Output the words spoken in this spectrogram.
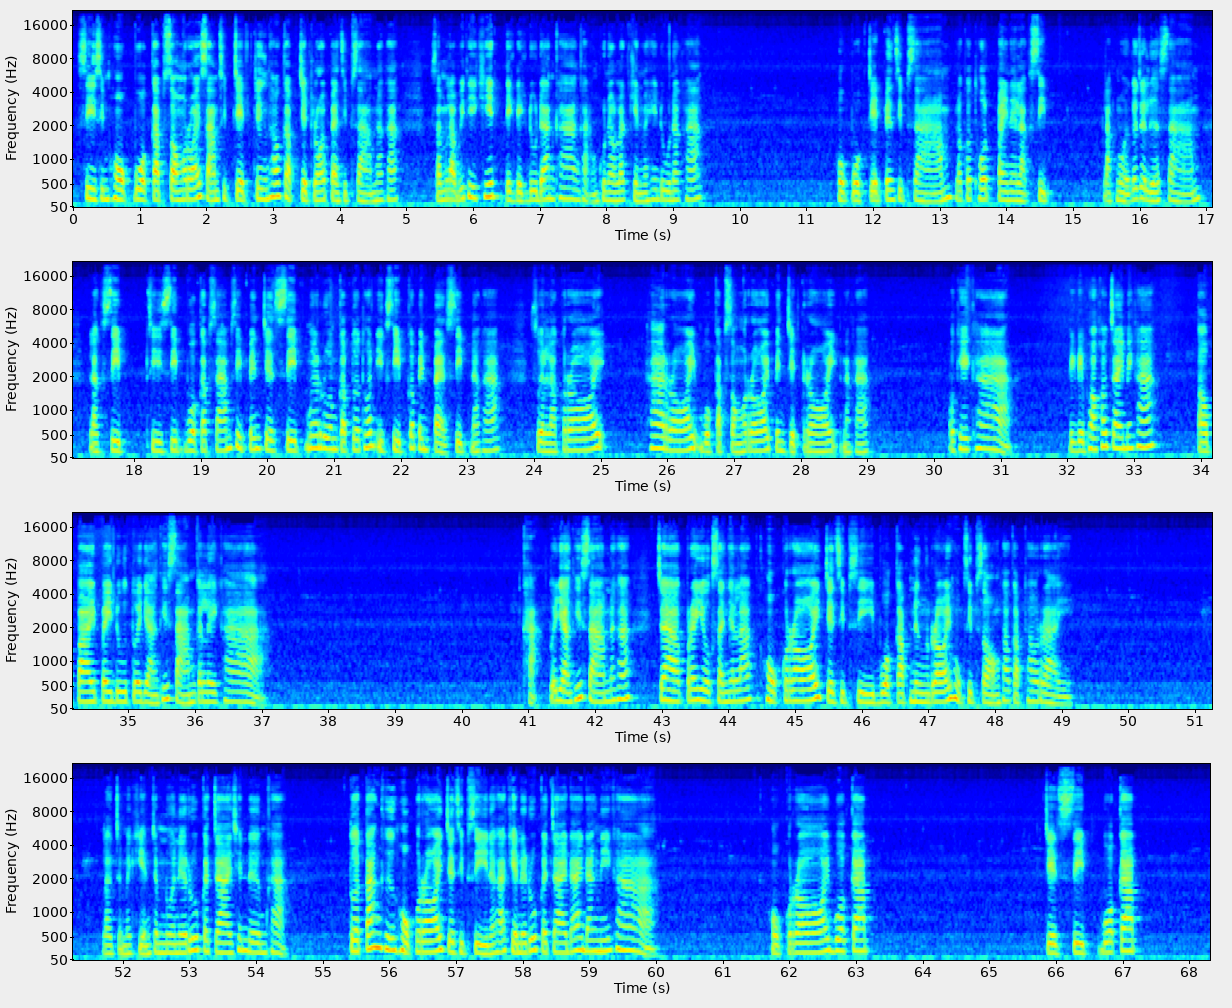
546 บวกกับ 237 จึงเท่ากับ 783 นะคะ สำหรับวิธีคิดเด็กๆดูด้านข้างค่ะของคุณเอารัดเขียนไว้ให้ดูนะคะ6บวก7เป็น 13 แล้วก็ทดไปในหลัก 10 หลักหน่วยก็จะเหลือ 3 หลัก 10 40 บวกกับ 30 เป็น 70 เมื่อรวมกับตัวทดอีก 10 ก็เป็น 80 นะคะ ส่วนหลักร้อย500 บวกกับ 200 เป็น 700 นะคะ โอเคค่ะ เด็กๆพอเข้าใจไหมคะ ต่อไปไปดูตัวอย่างที่ 3 กันเลยค่ะ ค่ะ ตัวอย่างที่ 3 นะคะ จากประโยคสัญลักษณ์ 674 บวกกับ 162 เท่ากับเท่าไหร่ เราจะมาเขียนจำนวนในรูปกระจายเช่นเดิมค่ะ ตัวตั้งคือ 674 นะคะ เขียนในรูปกระจายได้ดังนี้ค่ะ 600 บวกกับ 70บวกกับ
